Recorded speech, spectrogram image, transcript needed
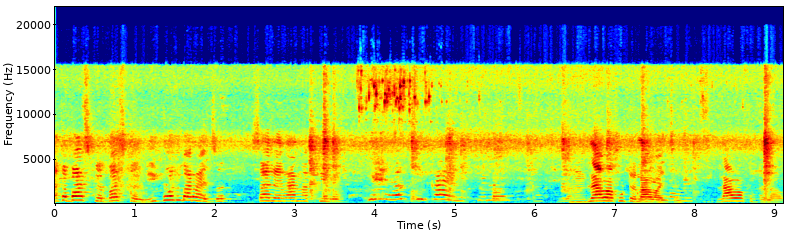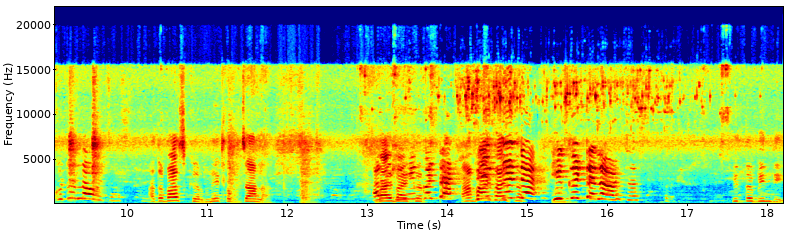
आता बास कर बास कर ही कोण भरायचं? साऱ्या रानात केलं काय? लावा कुठं लावायचं? लावा कुठं लावा? आता बास कर मेकअप झाला बाय बाय कर. हा बाय बाय कर. इथं बिंदी.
